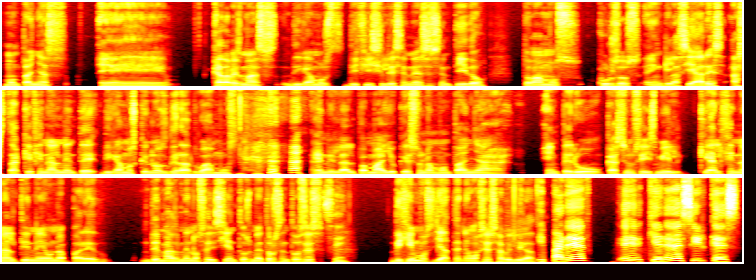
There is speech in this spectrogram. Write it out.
montañas eh, cada vez más, digamos, difíciles en ese sentido tomamos cursos en glaciares hasta que finalmente, digamos que nos graduamos en el Alpamayo, que es una montaña en Perú, casi un 6000, que al final tiene una pared de más o menos 600 metros. Entonces dijimos, ya tenemos esa habilidad. Y pared eh, quiere decir que es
